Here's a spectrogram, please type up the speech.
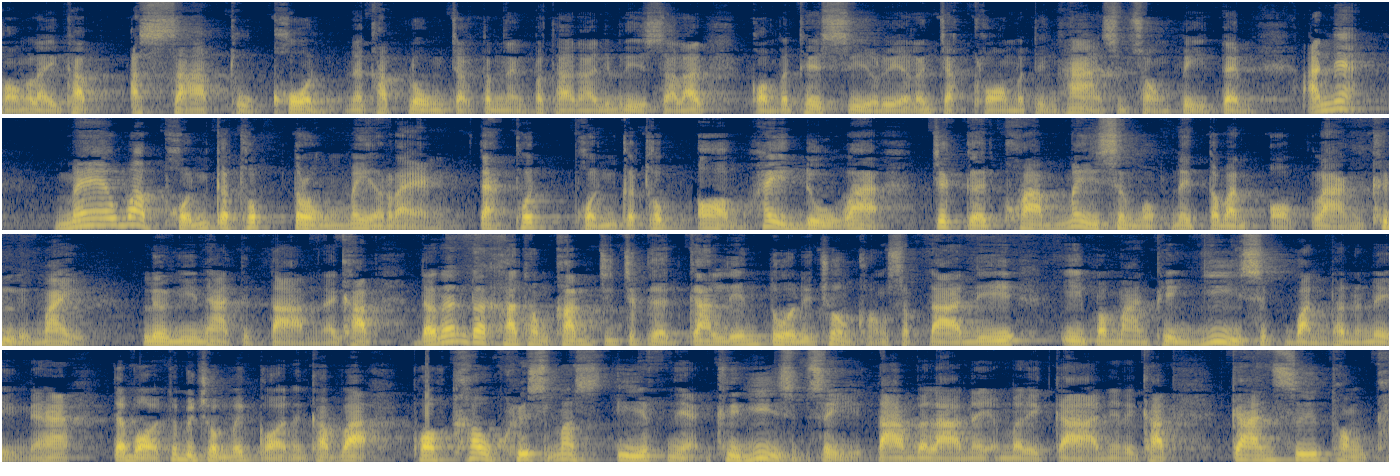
ของอะไรครับอัสซาดถูกโค่นนะครับลงจากตำแหน่งประธานาธิบดีสหรัฐของประเทศซีเรียหลังจากครองมาถึง 52 ปีเต็ม อันเนี้ย แม้ว่าผลกระทบตรงไม่แรง แต่ผลผลกระทบอ้อมให้ดูว่าจะเกิดความไม่สงบในตะวันออกกลางขึ้นหรือไม่ เรื่องนี้น่าติดตามนะครับ ดังนั้นราคาทองคำจึงจะเกิดการเลี้ยงตัวในช่วงของสัปดาห์นี้ อีกประมาณเพียง 20 วันเท่านั้นเองนะฮะ แต่บอกท่านผู้ชมไว้ก่อนนะครับว่า พอเข้าคริสต์มาสอีฟเนี่ยคือ 24 ตามเวลาในอเมริกาเนี่ยนะครับการซื้อทองค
